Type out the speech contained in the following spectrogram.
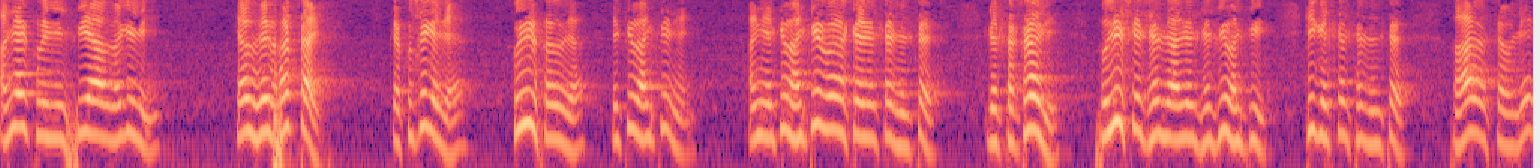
अनेक मुली स्त्रिया भगिनी या बेफत आहेत. त्या कुठे गेल्या कुणी फरवल्या याची माहिती नाही. आणि याची माहिती गोळा केल्याच्यानंतर ज्या तक्रारी पोलीस स्टेशनला आल्या त्याची माहिती ही घेतल्याच्या नंतर महाराष्ट्रामध्ये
